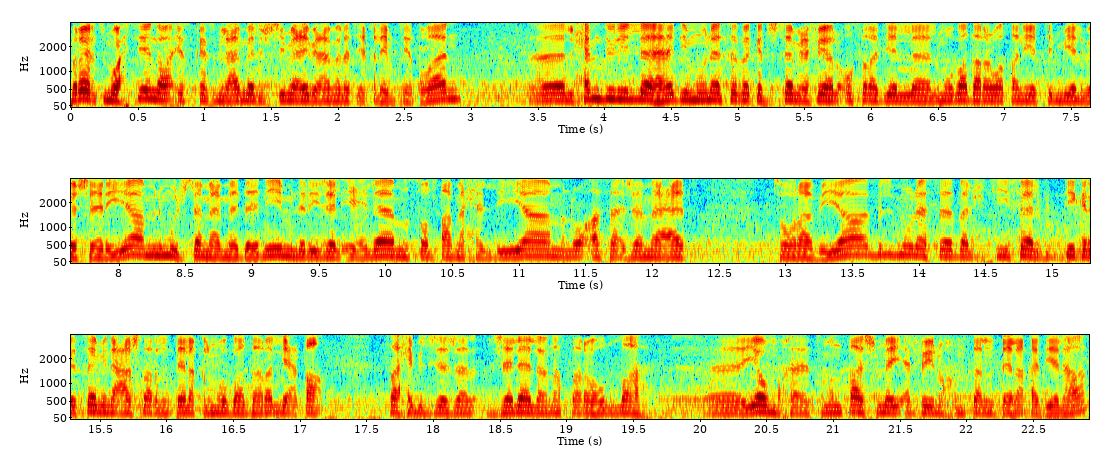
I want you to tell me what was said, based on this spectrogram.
برغت محسن رئيس قسم العمل الاجتماعي بعملة إقليم تطوان. آه، الحمد لله هذه مناسبة كتجتمع فيها الأسرة ديال المبادرة الوطنية للتنمية البشرية من مجتمع مدني من رجال إعلام من سلطة محلية من رؤساء جماعات ترابية. بالمناسبة الاحتفال بالذكرى الثامنة عشر لانطلاق المبادرة اللي أعطى صاحب الجلالة نصره الله يوم 18 ماي 2005 الانطلاقه ديالها.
